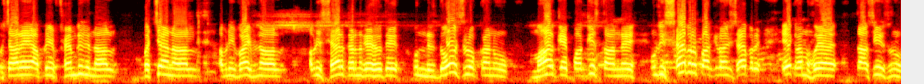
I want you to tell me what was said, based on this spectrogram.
ਵਿਚਾਰੇ ਆਪਣੀ ਫੈਮਿਲੀ ਦੇ ਨਾਲ, ਬੱਚਿਆਂ ਨਾਲ, ਆਪਣੀ ਵਾਈਫ ਨਾਲ ਆਪਣੀ ਸੈਰ ਕਰਨ ਗਏ ਹੋਏ ਤੇ ਉਹ નિર્ਦੋਸ਼ ਲੋਕਾਂ ਨੂੰ ਮਾਰ ਕੇ ਪਾਕਿਸਤਾਨ ਨੇ ਉਹਦੀ ਸਹਿਬਰ ਪਾਕਿਸਤਾਨ ਦੀ ਸਹਿਬਰ ਇਹ ਕੰਮ ਹੋਇਆ ਹੈ, ਤਾਂ ਅਸੀਂ ਇਸ ਨੂੰ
